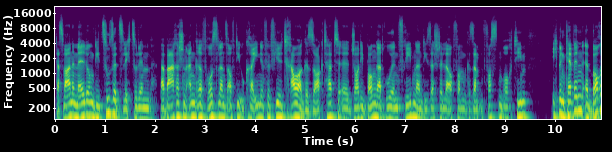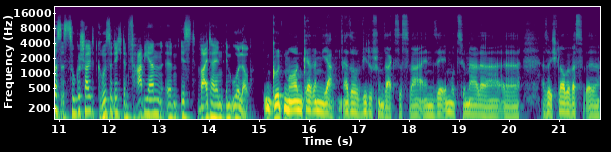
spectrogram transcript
Das war eine Meldung, die zusätzlich zu dem barbarischen Angriff Russlands auf die Ukraine für viel Trauer gesorgt hat. Äh, Jordi Bongard, Ruhe in Frieden, an dieser Stelle auch vom gesamten Pfostenbruch-Team. Ich bin Kevin, äh, Boris ist zugeschaltet, grüße dich, denn Fabian ähm, ist weiterhin im Urlaub. Guten Morgen, Kevin. Ja, also wie du schon sagst, es war ein sehr emotionaler, äh, also ich glaube, was äh,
